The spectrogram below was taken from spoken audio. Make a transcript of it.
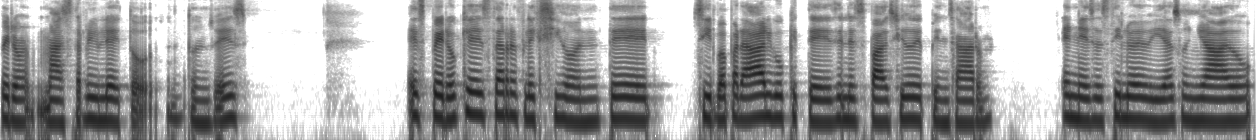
pero más terrible de todo. Entonces, espero que esta reflexión te sirva para algo, que te des el espacio de pensar en ese estilo de vida soñado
